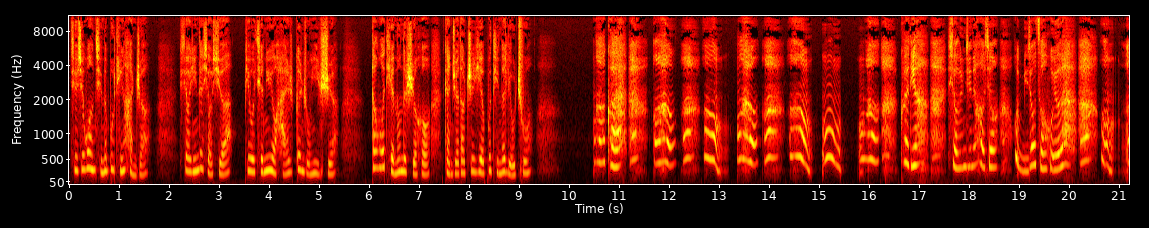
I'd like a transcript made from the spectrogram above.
姐姐忘情的不停喊着。小莹的小穴比我前女友还更容易湿，当我舔弄的时候，感觉到汁液不停的流出。阿快，啊嗯嗯嗯嗯嗯，快点！小林今天好像会比较早回来。嗯嗯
